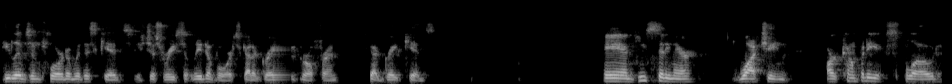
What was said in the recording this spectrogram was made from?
He lives in Florida with his kids. He's just recently divorced, got a great girlfriend, he's got great kids, and he's sitting there watching our company explode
